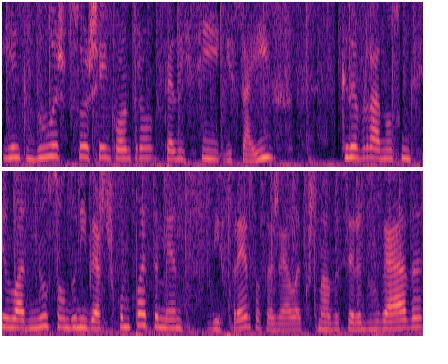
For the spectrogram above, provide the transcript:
e em que duas pessoas se encontram, Felici e Said, que na verdade não se conheciam de lado nenhum, são de universos completamente diferentes, ou seja, ela costumava ser advogada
